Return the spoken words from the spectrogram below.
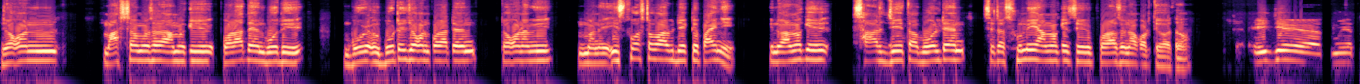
যখন মাস্টারমশাই আমাকে পড়াতেন বোর্ডে বোর্ডে যখন পড়াতেন তখন আমি মানে স্পষ্টভাবে দেখতে পাইনি। কিন্তু আমাকে স্যার যেটা বলতেন সেটা শুনেই আমাকে সে পড়াশোনা করতে হতো। এই যে তুমি এত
